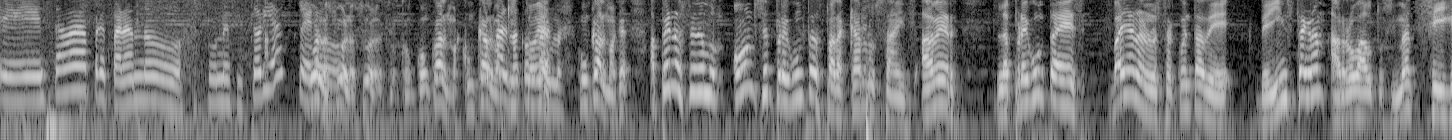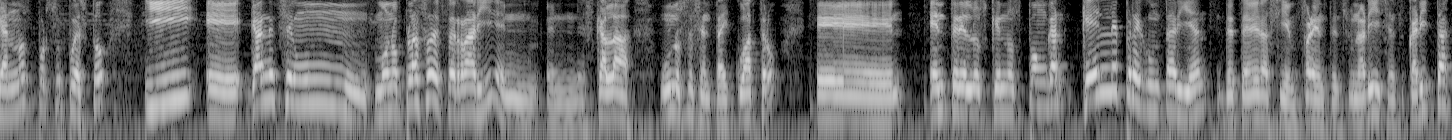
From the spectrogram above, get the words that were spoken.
Eh, estaba preparando unas historias, pero... Súbelo, súbelo, súbelo, con, con calma, con calma. con calma. con calma. ca- Apenas tenemos 11 preguntas para Carlos Sainz. A ver, la pregunta es, vayan a nuestra cuenta de, de Instagram, arroba autos y más, síganos, por supuesto, y eh, gánense un monoplaza de Ferrari en, en escala 1.64. eh, entre los que nos pongan, ¿qué le preguntarían de tener así enfrente, en su nariz, en su carita,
